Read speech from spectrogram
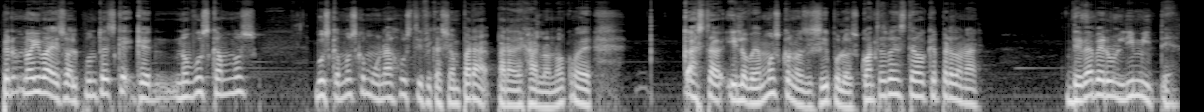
Pero no iba a eso, al punto es que, que no buscamos, buscamos como una justificación para, para dejarlo, ¿no? Como de, hasta, y lo vemos con los discípulos, ¿cuántas veces tengo que perdonar? Debe haber un límite.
